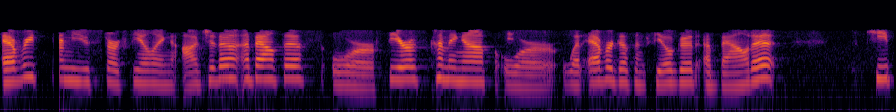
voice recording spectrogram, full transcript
every time you start feeling agita about this or fears coming up or whatever doesn't feel good about it, keep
